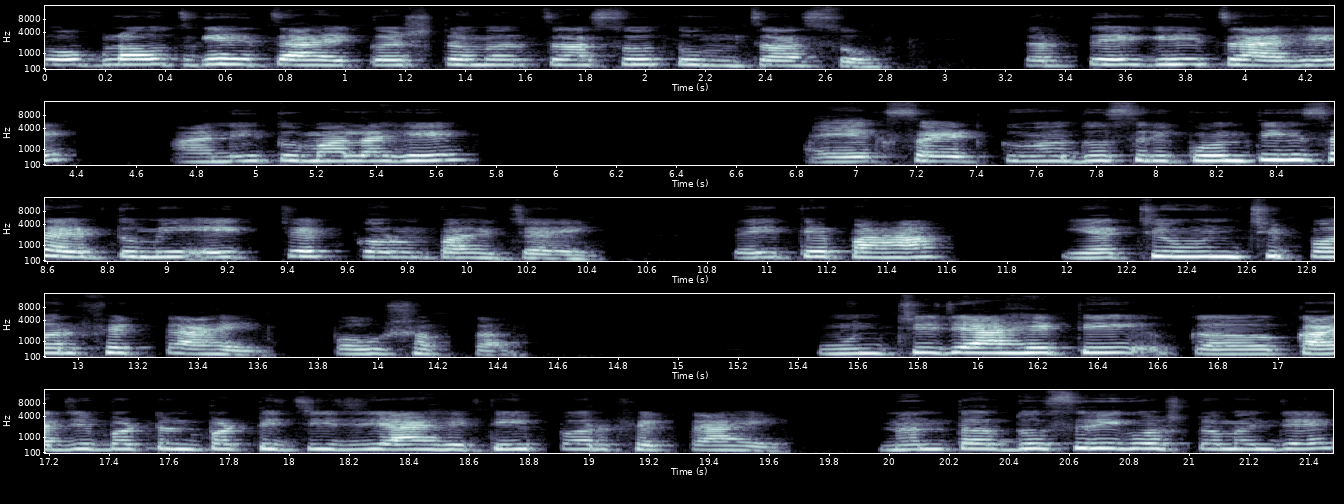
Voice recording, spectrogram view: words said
तो ब्लाऊज घ्यायचा आहे कस्टमरचा असो तुमचा असो. तर ते घ्यायचं आहे आणि तुम्हाला हे एक साईड किंवा दुसरी कोणतीही साईड तुम्ही एक चेक करून पाहायची आहे. तर इथे पहा याची उंची परफेक्ट आहे पाहू शकता. उंची जी आहे ती काजी बटन पट्टीची जी आहे ती परफेक्ट आहे. नंतर दुसरी गोष्ट म्हणजे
